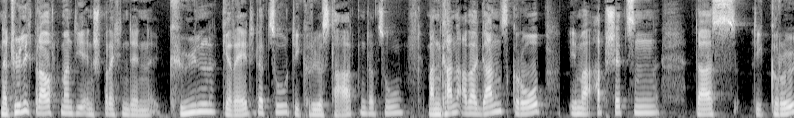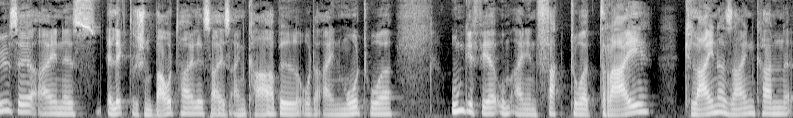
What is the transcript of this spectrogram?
Natürlich braucht man die entsprechenden Kühlgeräte dazu, die Kryostaten dazu. Man kann aber ganz grob immer abschätzen, dass die Größe eines elektrischen Bauteiles, sei es ein Kabel oder ein Motor, ungefähr um einen Faktor drei kleiner sein kann,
